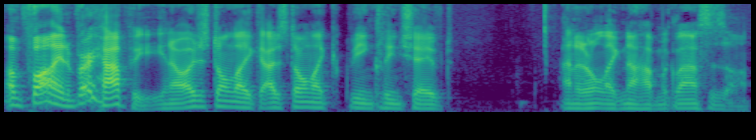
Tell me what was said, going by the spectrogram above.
I'm fine. I'm very happy. You know, I just don't like I just don't like being clean shaved, and I don't like not having my glasses on.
